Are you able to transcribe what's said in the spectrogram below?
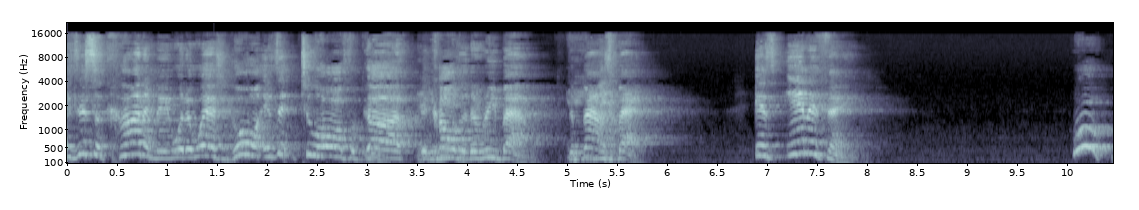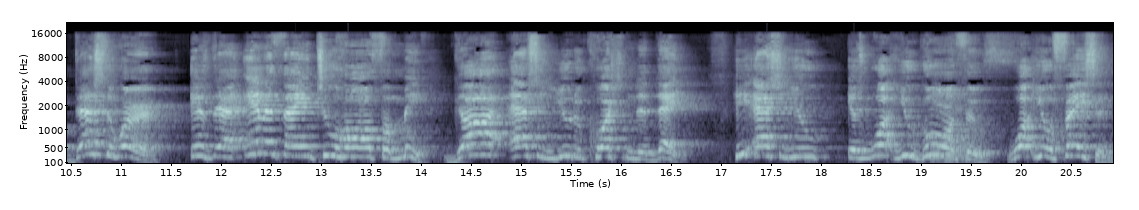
Is this economy where the West going? Is it too hard for God Yes. because Amen. of the rebound, the Amen. bounce back? Is anything? Woo, that's the word. Is there anything too hard for me? God asking you the question today. He asking you is what you going Yes. through, what you're facing,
